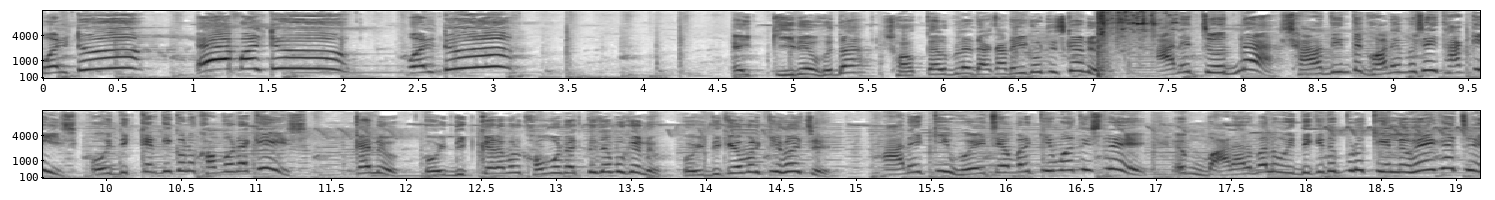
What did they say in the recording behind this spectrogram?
পল্টু! এ পল্টু? এই কি রে ভোদা সকালবেলা ডাকাডাকি করছিস কেন? আরে চোদ না সারাদিন তো ঘরে বসেই থাকিস। ওই দিককার কি কোনো খবর রাখিস? কেন? ওই দিককার আবার খবর রাখতে যাব কেন? ওই দিকে আবার কি হয়েছে? আরে কি হয়েছে আবার কি বলছিস রে? বাড়ার বাল ওই দিকে তো পুরো কেলো হয়ে গেছে।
